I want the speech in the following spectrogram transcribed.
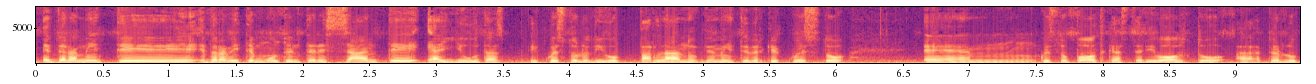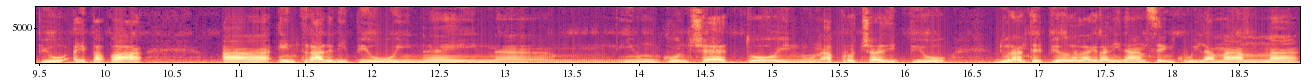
è veramente, è veramente molto interessante e aiuta, e questo lo dico parlando ovviamente perché questo, ehm, questo podcast è rivolto eh, per lo più ai papà a entrare di più in, in, ehm, in un concetto, in un approcciare di più durante il periodo della gravidanza in cui la mamma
